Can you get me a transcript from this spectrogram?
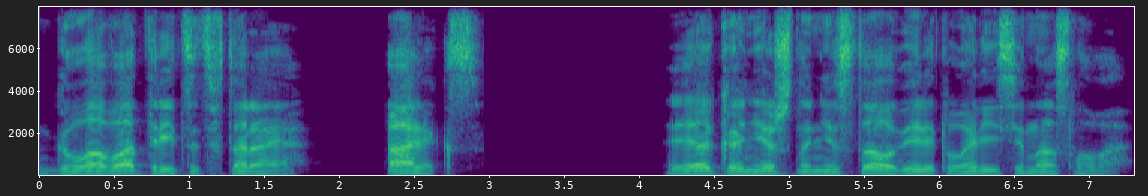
Глава 32. Алекс. Я, конечно, не стал верить Ларисе на слово,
